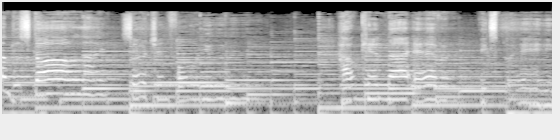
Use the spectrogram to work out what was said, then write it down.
am the starlight searching for you. How can I ever explain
